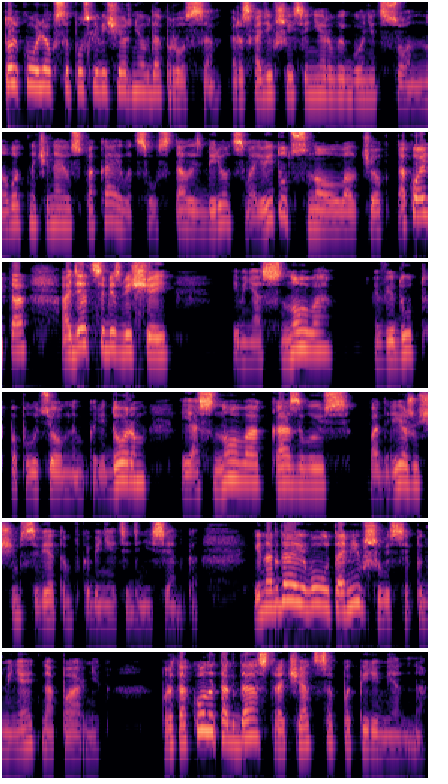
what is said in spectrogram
Только улегся после вечернего допроса. Расходившиеся нервы гонит сон. Но вот начинаю успокаиваться, усталость берет свое. И тут снова волчок. Такой-то, одеться без вещей. И меня снова ведут по полутемным коридорам, и я снова оказываюсь под режущим светом в кабинете Денисенко. Иногда его утомившегося подменяет напарник. Протоколы тогда строчатся попеременно.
